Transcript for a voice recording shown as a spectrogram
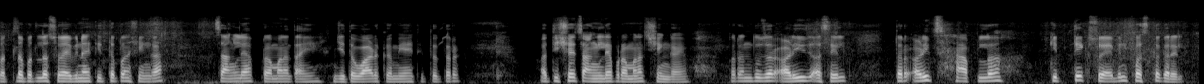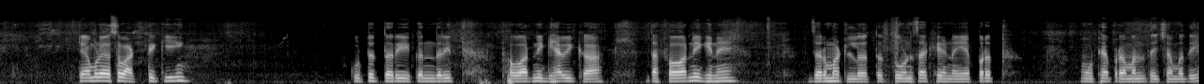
पतलं पतलं सोयाबीन आहे तिथं पण शेंगा चांगल्या प्रमाणात आहे. जिथं वाढ कमी आहे तिथं तर अतिशय चांगल्या प्रमाणात शेंगा आहे. परंतु जर अळी असेल तर अळीच आपलं कित्येक सोयाबीन फस्त करेल. त्यामुळे असं वाटते की कुठंतरी एकंदरीत फवारणी घ्यावी का? आता फवारणी घेणे जर म्हटलं तर तोंडचा खेळ नाही आहे परत मोठ्या प्रमाणात त्याच्यामध्ये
